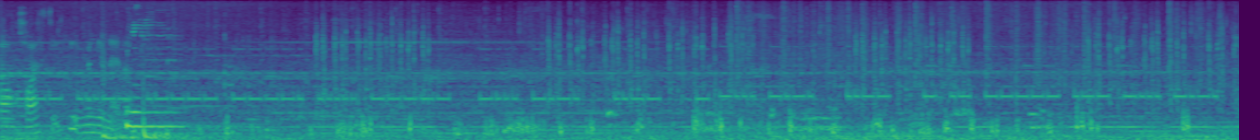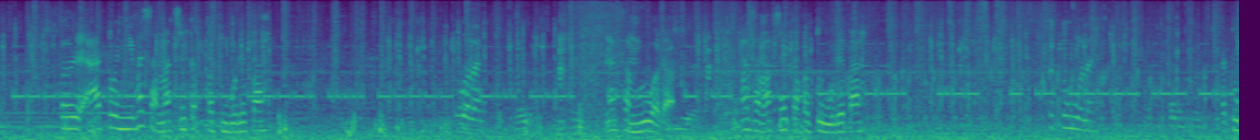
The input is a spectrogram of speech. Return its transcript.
ลองคอสสิมันอยู่ไหนแล้วเอออาร์ตตัวนี้ไม่สามารถใช้กับประตูได้ปะตัวอะไรนักสำรวจอะมันสามารถใช้กับประตูได้ปะประตูอะไร ประตู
